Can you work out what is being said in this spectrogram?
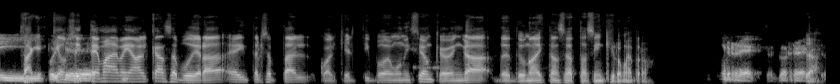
Y o sea, que, un sistema de mediano alcance pudiera eh, interceptar cualquier tipo de munición que venga desde una distancia hasta 100 kilómetros. Correcto, correcto.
